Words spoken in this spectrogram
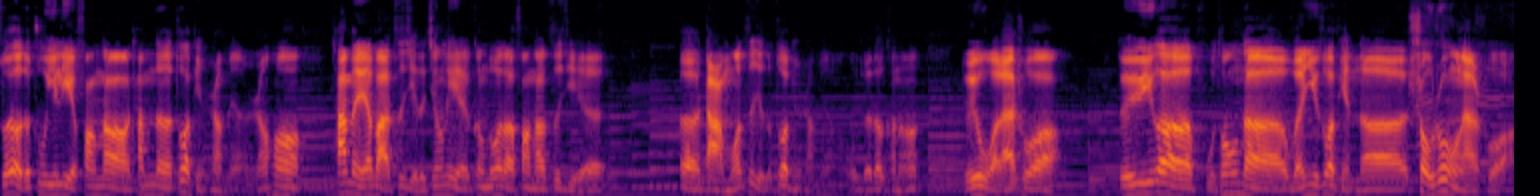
所有的注意力放到他们的作品上面，然后他们也把自己的精力更多的放到自己呃打磨自己的作品上面。我觉得可能。对于我来说，对于一个普通的文艺作品的受众来说，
